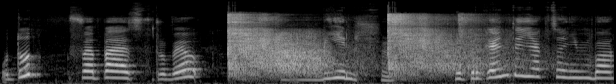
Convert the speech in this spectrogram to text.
Отут ФПС зробив більше. Ви прикиньте, як це імба?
